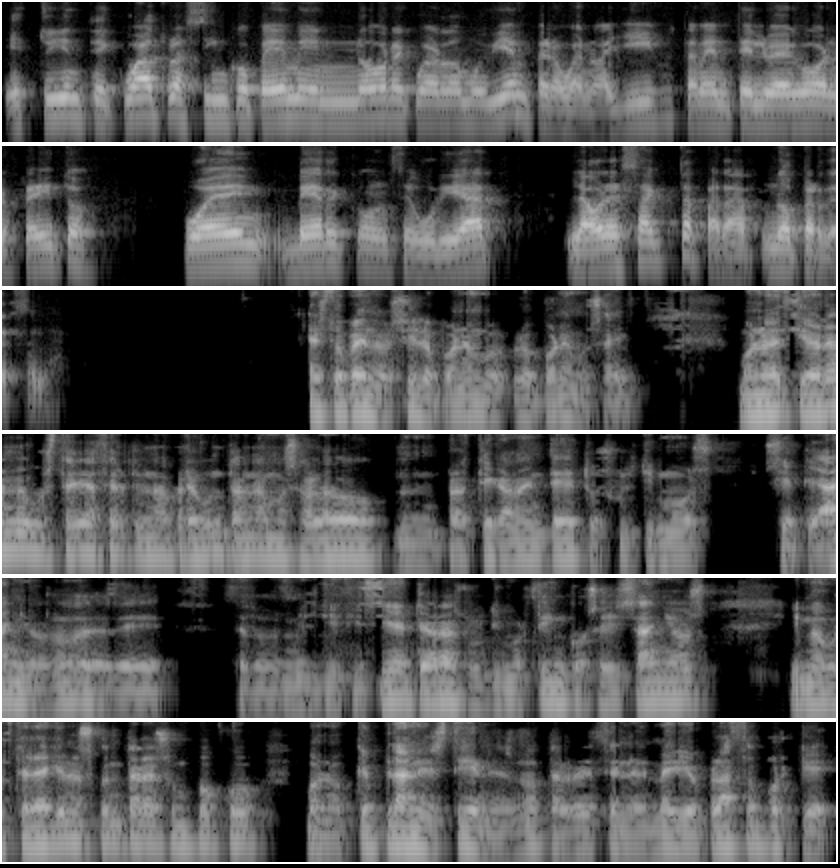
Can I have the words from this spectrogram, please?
Estoy entre 4 a 5 pm, no recuerdo muy bien, pero bueno, allí justamente luego en los créditos pueden ver con seguridad la hora exacta para no perdérsela. Estupendo, sí, lo ponemos, lo ponemos ahí. Bueno, Eci, ahora me gustaría hacerte una pregunta. No hemos hablado mm, prácticamente de tus últimos siete años, ¿no? Desde, 2017, ahora los últimos cinco o seis años, y me gustaría que nos contaras un poco, bueno, qué planes tienes, ¿no? Tal vez en el medio plazo, porque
